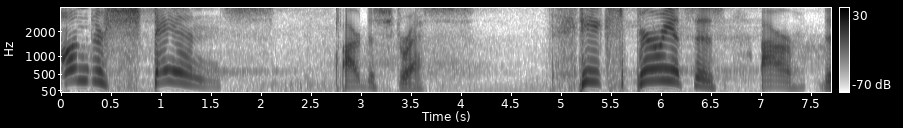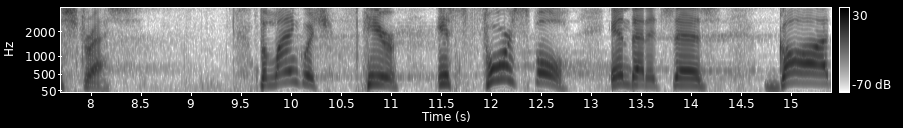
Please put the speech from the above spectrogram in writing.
understands our distress. He experiences our distress. The language here is forceful in that it says, God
